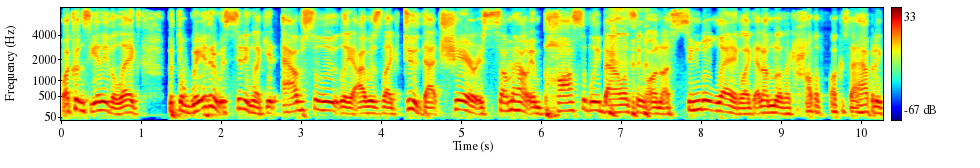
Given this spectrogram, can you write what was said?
Well, I couldn't see any of the legs, but the way that it was sitting, like it absolutely, I was like, dude, that chair is somehow impossibly balancing on a single leg. Like, and I'm like, how the fuck is that happening?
